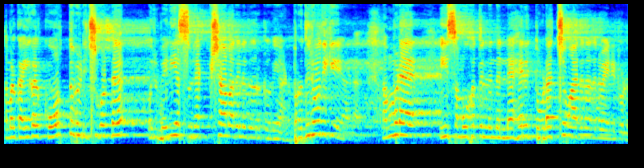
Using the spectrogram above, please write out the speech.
നമ്മൾ കൈകൾ കോർത്തു പിടിച്ചുകൊണ്ട് ഒരു വലിയ സുരക്ഷാ മതിൽ തീർക്കുകയാണ് പ്രതിരോധിക്കുകയാണ്. നമ്മുടെ ഈ സമൂഹത്തിൽ നിന്ന് ലഹരി തുടച്ചു മാറ്റുന്നതിന് വേണ്ടിയിട്ടുള്ള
